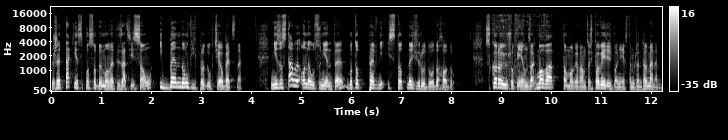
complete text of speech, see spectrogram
że takie sposoby monetyzacji są i będą w ich produkcie obecne. Nie zostały one usunięte, bo to pewnie istotne źródło dochodu. Skoro już o pieniądzach mowa, to mogę wam coś powiedzieć, bo nie jestem gentlemanem.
